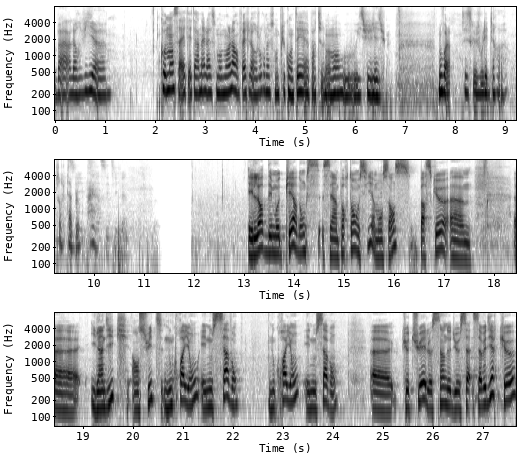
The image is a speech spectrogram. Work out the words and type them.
bah, leur vie commence à être éternel à ce moment-là. En fait, leurs jours ne sont plus comptés à partir du moment où ils suivent Jésus. Donc voilà, c'est ce que je voulais dire euh, sur le tableau. Et l'ordre des mots de Pierre, donc, c'est important aussi, à mon sens, parce que euh, euh, il indique ensuite nous croyons et nous savons, nous croyons et nous savons que tu es le Saint de Dieu. Ça, ça veut dire que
